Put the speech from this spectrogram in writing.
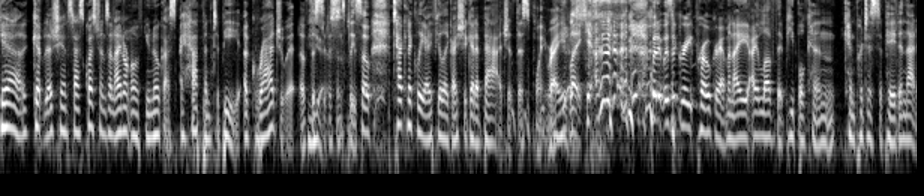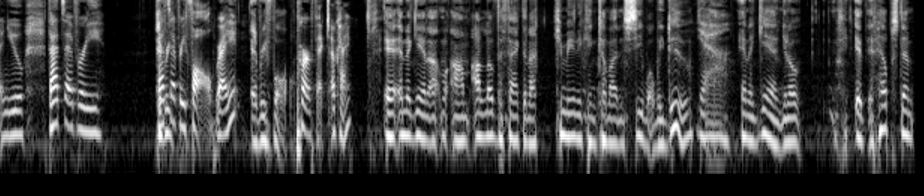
Yeah, get a chance to ask questions. And I don't know if you know, Gus, I happen to be a graduate of the Yes. Citizens Police. So technically, I feel like I should get a badge at this point, right? Yes. Like, yeah. but it was a great program, and I, I love that people can can participate in that. And you, that's every, that's every, Every- fall, right? Every fall. Perfect. Okay. And, and again, um, um, I love the fact that our community can come out and see what we do. Yeah. And again, you know, it, it helps them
